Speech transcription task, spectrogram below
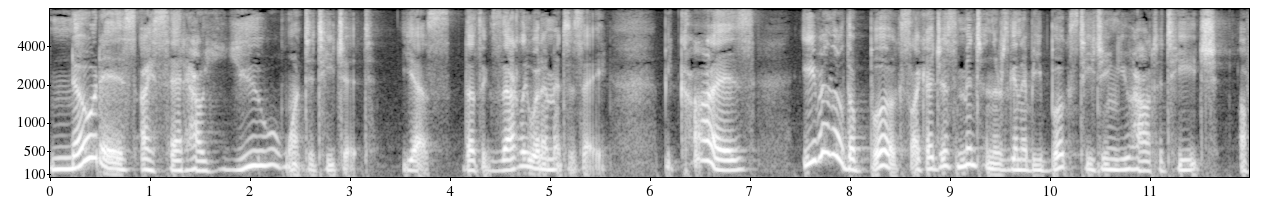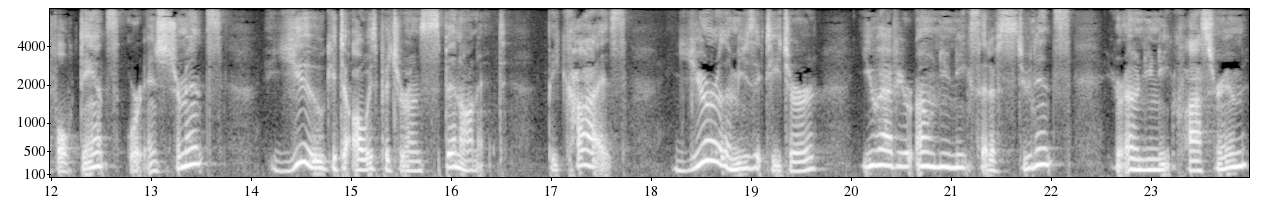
Notice I said how you want to teach it. Yes, that's exactly what I meant to say. Because even though the books, like I just mentioned, there's going to be books teaching you how to teach a folk dance or instruments, you get to always put your own spin on it. Because you're the music teacher, you have your own unique set of students your own unique classroom,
